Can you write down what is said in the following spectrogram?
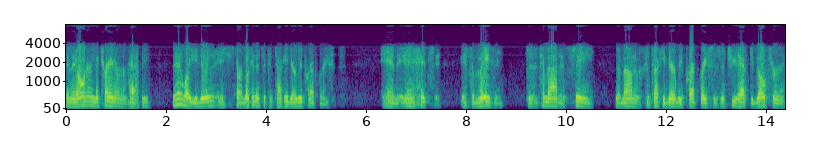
and the owner and the trainer are happy. Then what you do is you start looking at the Kentucky Derby prep races, and it's it's amazing to come out and see the amount of Kentucky Derby prep races that you have to go through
